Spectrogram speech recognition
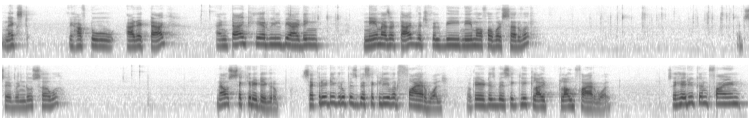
Next, we have to add a tag and tag here we'll be adding name as a tag which will be name of our server. Let's say Windows Server. Now security group. Security group is basically our firewall okay it is basically cloud cloud firewall. So here you can find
